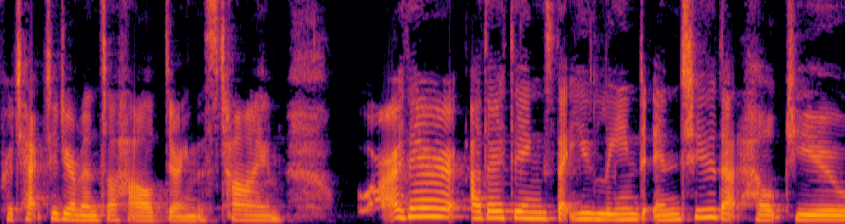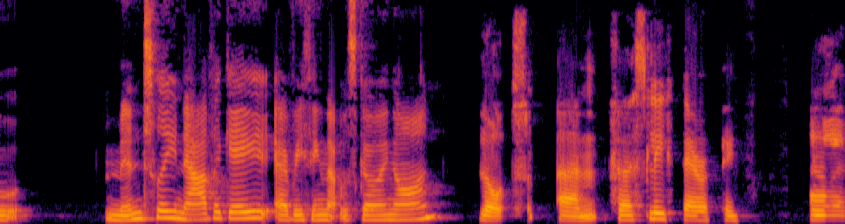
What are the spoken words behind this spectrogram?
protected your mental health during this time. Are there other things that you leaned into that helped you mentally navigate everything that was going on? Lots. Um, firstly, therapy. Uh,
